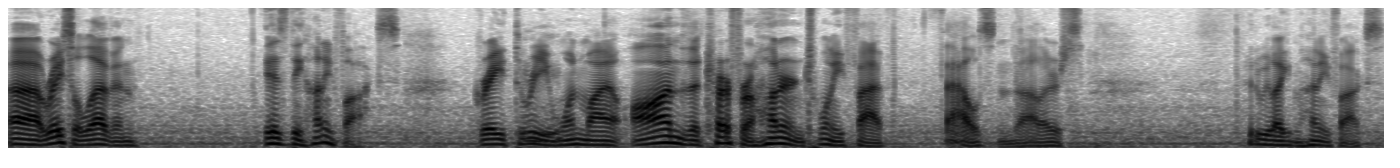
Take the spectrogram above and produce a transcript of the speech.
Uh, race eleven is the Honey Fox, Grade 3 Mm-hmm. one mile on the turf for one hundred and twenty five thousand dollars. Who do we like in the Honey Fox?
